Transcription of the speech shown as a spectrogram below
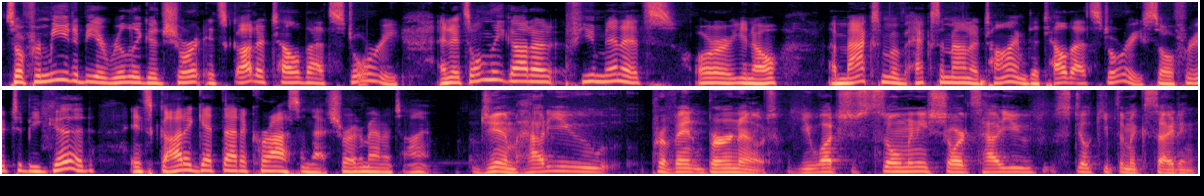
So for me to be a really good short, it's got to tell that story. And it's only got a few minutes or, you know, a maximum of X amount of time to tell that story. So for it to be good, it's got to get that across in that short amount of time. Jim, how do you prevent burnout? You watch so many shorts. How do you still keep them exciting?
